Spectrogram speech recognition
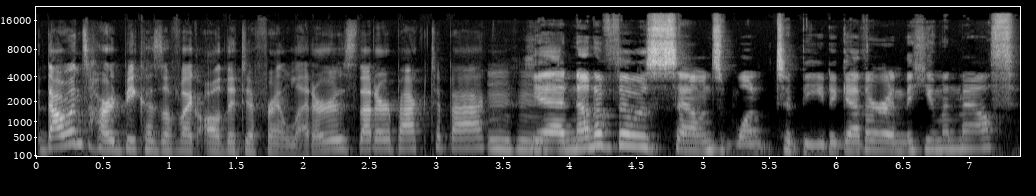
that one's hard because of like all the different letters that are back to back. Mm-hmm. Yeah, none of those sounds want to be together in the human mouth.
